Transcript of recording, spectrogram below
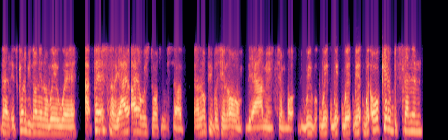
then it's got to be done in a way where, uh, personally, I, I always thought to myself, I know people saying, oh, the army, thing, but we, we, we, we, we- we're okay with sending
